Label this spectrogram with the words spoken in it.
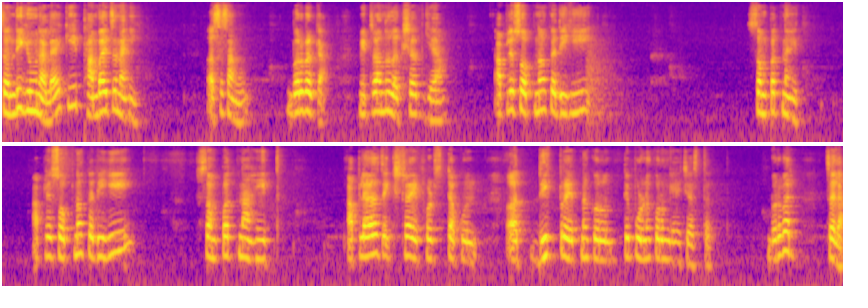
संधी घेऊन आलाय की थांबायचं नाही असं सांगून. बरोबर का? मित्रांनो लक्षात घ्या. आपले स्वप्न कधीही संपत नाहीत. आपले स्वप्न कधीही संपत नाहीत. आपल्यालाच एक्स्ट्रा एफर्ट्स टाकून अधिक प्रयत्न करून ते पूर्ण करून घ्यायचे असतात. बरोबर? चला.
